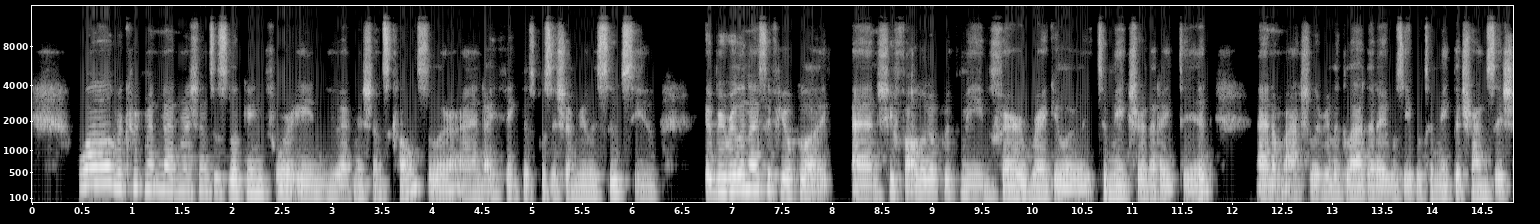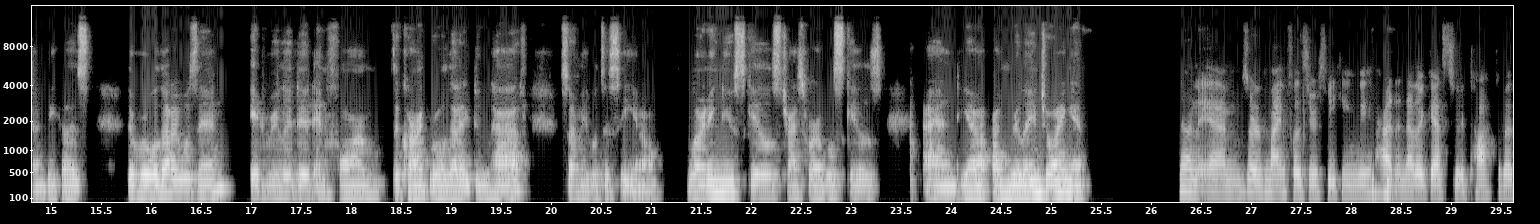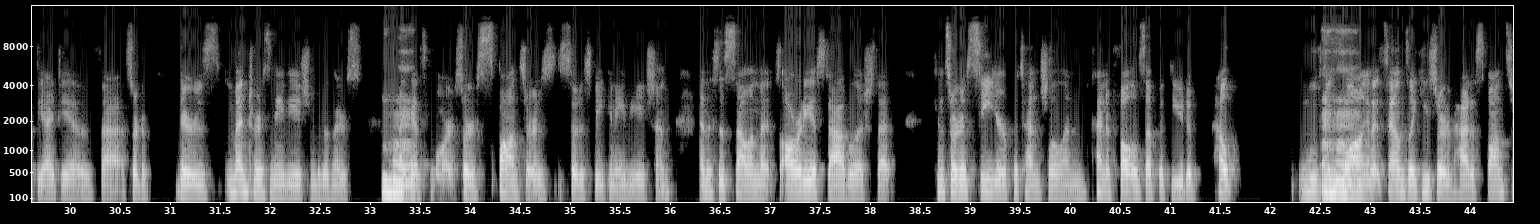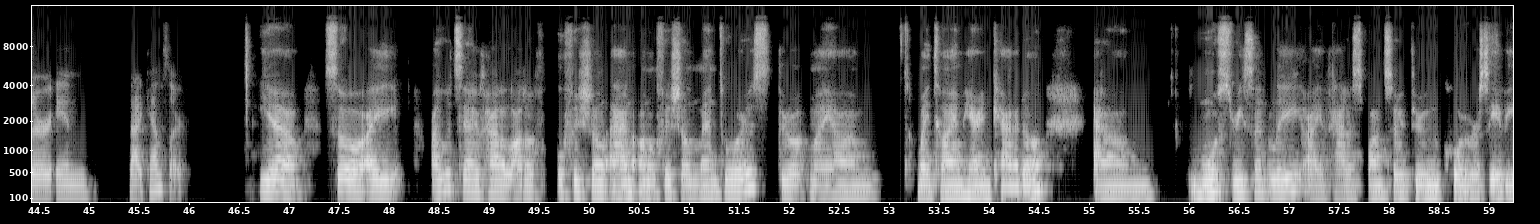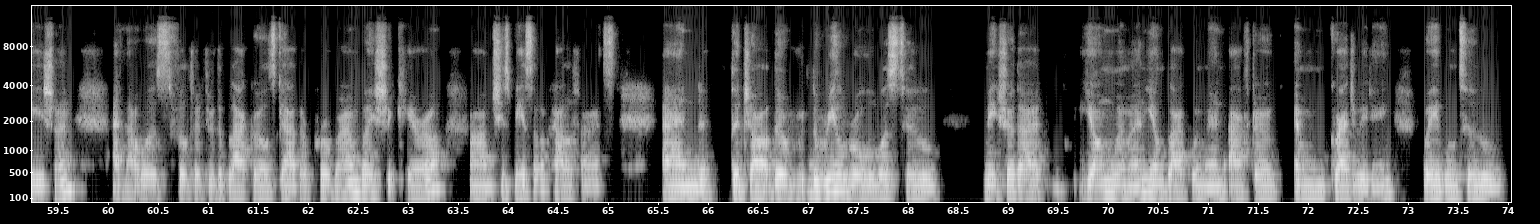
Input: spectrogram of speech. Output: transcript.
"Well, recruitment and admissions is looking for a new admissions counselor, and I think this position really suits you it'd be really nice if you applied. And she followed up with me very regularly to make sure that I did. And I'm actually really glad that I was able to make the transition because the role that I was in, it really did inform the current role that I do have. So I'm able to see, you know, learning new skills, transferable skills. And yeah, I'm really enjoying it. No, and I'm sort of mindful as you're speaking. We had another guest who had talked about the idea of uh, sort of there's mentors in aviation, but then there's, mm-hmm. I guess, more sort of sponsors, so to speak, in aviation. And this is someone that's already established that can sort of see your potential and kind of follows up with you to help move things mm-hmm. along. And it sounds like you sort of had a sponsor in that counselor. Yeah. So I I would say I've had a lot of official and unofficial mentors throughout my um, my time here in Canada. Um, most recently, I've had a sponsor through Chorus Aviation, and that was filtered through the Black Girls Gather program by Shakira. Um, she's based out of Halifax, and the job, the the real role was to make sure that young women, young Black women, after um, graduating, were able to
